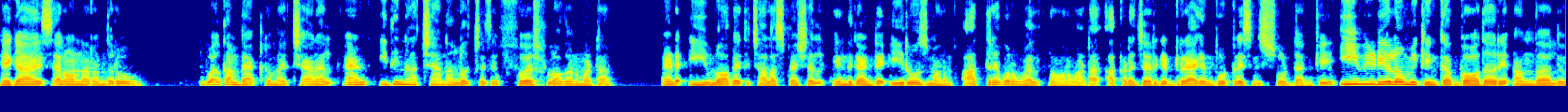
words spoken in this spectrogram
హే గాయస్ ఎలా ఉన్నారు అందరూ? Welcome back to my channel. And ఇది నా ఛానల్‌లో వచ్చేసి ఫస్ట్ వ్లాగ్ అనమాట. అండ్ ఈ వ్లాగ్ అయితే చాలా స్పెషల్. ఎందుకంటే ఈ రోజు మనం ఆత్రేయపురం వెళ్తున్నాం అనమాట. అక్కడ జరిగే డ్రాగన్ బోట్ రేసింగ్స్ చూడడానికి. ఈ వీడియోలో మీకు ఇంకా గోదావరి అందాలు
